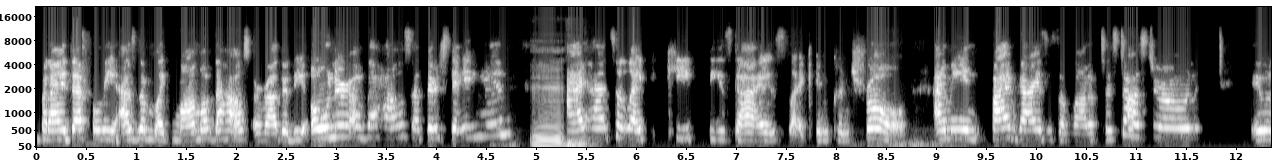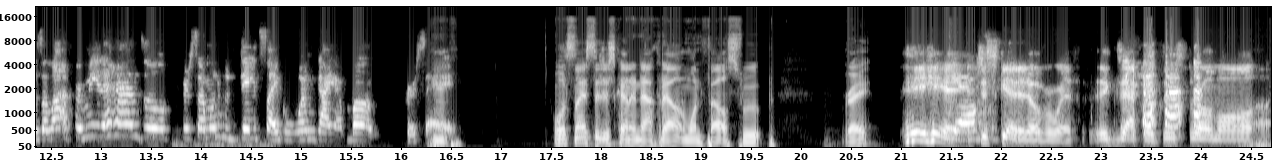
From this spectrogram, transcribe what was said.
but I definitely, as the like mom of the house, or rather the owner of the house that they're staying in, mm. I had to like keep these guys like in control. I mean, five guys is a lot of testosterone. It was a lot for me to handle for someone who dates like one guy a month per se. Mm. Well, it's nice to just kind of knock it out in one foul swoop, right? yeah, yeah, just get it over with. Exactly. just throw them all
